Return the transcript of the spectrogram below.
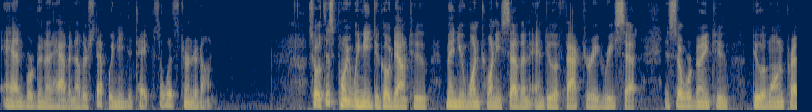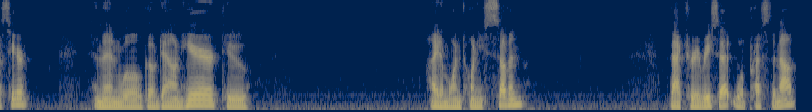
And we're going to have another step we need to take. So let's turn it on. So at this point, we need to go down to menu 127 and do a factory reset. And so we're going to do a long press here. And then we'll go down here to item 127 factory reset, we'll press the knob.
